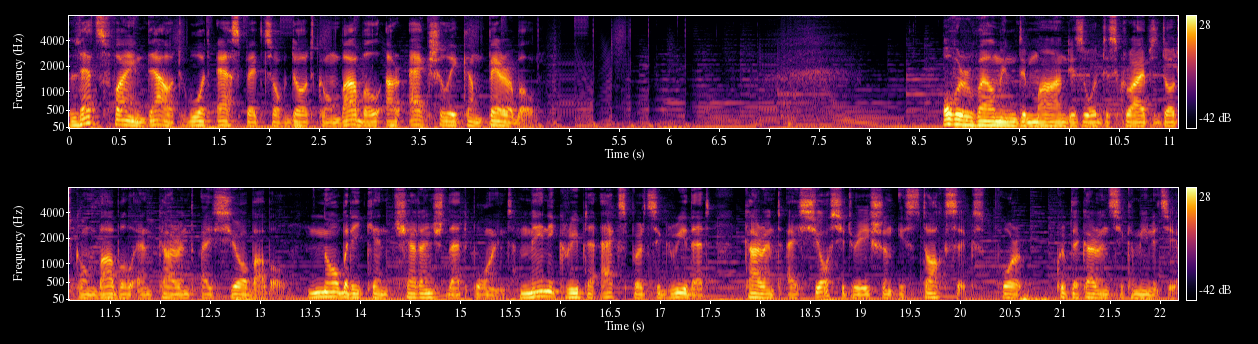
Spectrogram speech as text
Let's find out what aspects of dot-com bubble are actually comparable. Overwhelming demand is what describes dot-com bubble and current ICO bubble. Nobody can challenge that point. Many crypto experts agree that current ICO situation is toxic for cryptocurrency community.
